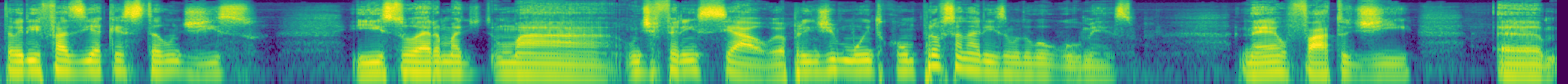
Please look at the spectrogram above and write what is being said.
Então ele fazia questão disso. E isso era uma, uma, um diferencial. Eu aprendi muito com o profissionalismo do Gugu mesmo né? O fato de um,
